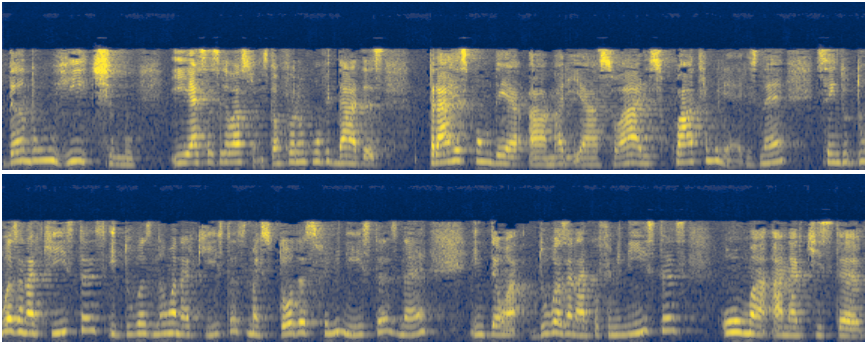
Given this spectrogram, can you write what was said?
dando um ritmo e essas relações. Então foram convidadas para responder a Maria Soares quatro mulheres, né? Sendo duas anarquistas e duas não anarquistas, mas todas feministas, né? Então duas anarcofeministas, uma anarquista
